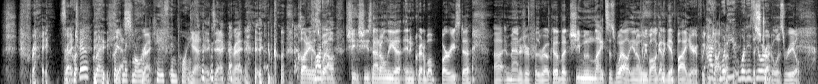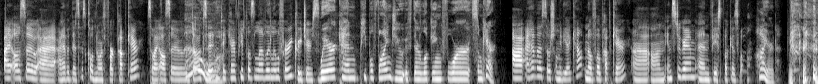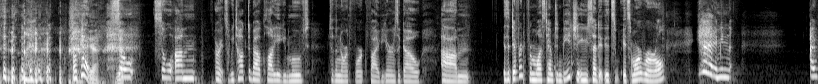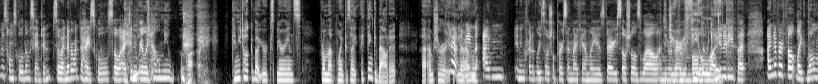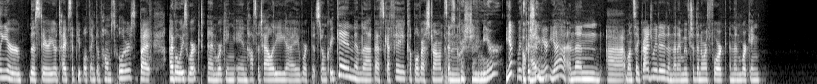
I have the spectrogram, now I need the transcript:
right, So right. Greg, Greg, Greg Yes, McMullen, right. case in point. Yeah, exactly right. Claudia, as well. She she's not only a, an incredible barista uh, and manager for the Roco, but she moonlights as well. You know, we've all got to get by here if we can How- talk what about do you- the, what is the your- struggle is real. I also uh, I have a business called North Fork Pup Care, so I also dog sit Oh. and take care of people's lovely little furry creatures. Where can people find you if they're looking for some care? Uh, I have a social media account, Nofo Pup Care, uh, on Instagram and Facebook as well. Hired. okay. Yeah, So, yeah. so um, all right. So we talked about Claudia. You moved to the North Fork five years ago. Um, is it different from West Hampton Beach? You said it, it's it's more rural. Yeah, I mean, I was homeschooled in West Hampton, so I never went to high school, so I Can didn't you really tell me. Uh, can you talk about your experience from that point? Because I, I think about it. I, I'm sure. Yeah, you know, I mean, everyone- I'm an incredibly social person. My family is very social as well, and we were very involved in the like- community. But I never felt like lonely or the stereotypes that people think of homeschoolers. But I've always worked, and working in hospitality, I worked at Stone Creek Inn and the Best Cafe, a couple of restaurants, was and Christian Mir. Yep, with Christian Okay. Mir. Yeah, and then uh, once I graduated, and then I moved to the North Fork, and then working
